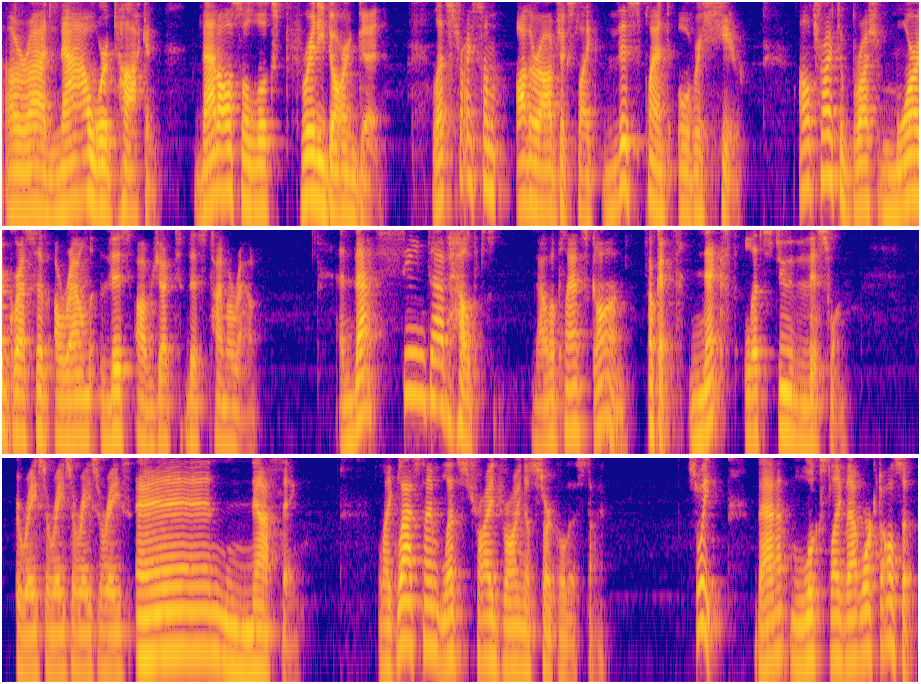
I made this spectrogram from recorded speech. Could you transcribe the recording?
All right, now we're talking. That also looks pretty darn good. Let's try some other objects like this plant over here. I'll try to brush more aggressive around this object this time around. And that seemed to have helped. Now the plant's gone. Okay, next let's do this one. Erase, erase, erase, erase, and nothing. Like last time, let's try drawing a circle this time. Sweet. That looks like that worked also.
